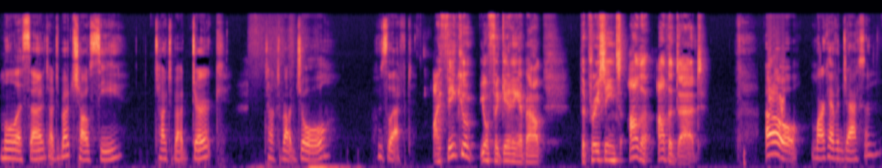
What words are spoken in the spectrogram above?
Melissa. I talked about Chelsea. Talked about Dirk. Talked about Joel. Who's left? I think you're you're forgetting about the precinct's other other dad. Oh, Mark Evan Jackson.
